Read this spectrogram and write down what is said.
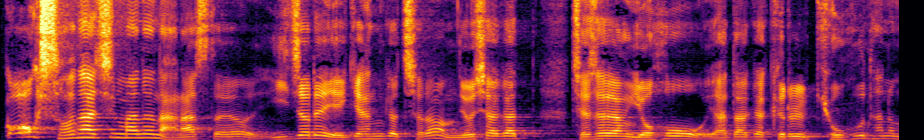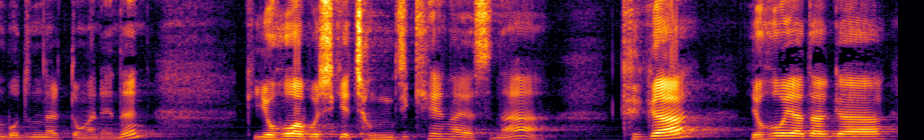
꼭 선하지만은 않았어요. 2절에 얘기한 것처럼 요시아가 제사장 여호야다가 그를 교훈하는 모든 날 동안에는 그 여호와 보시기에 정직히 행하였으나 그가 여호야다가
